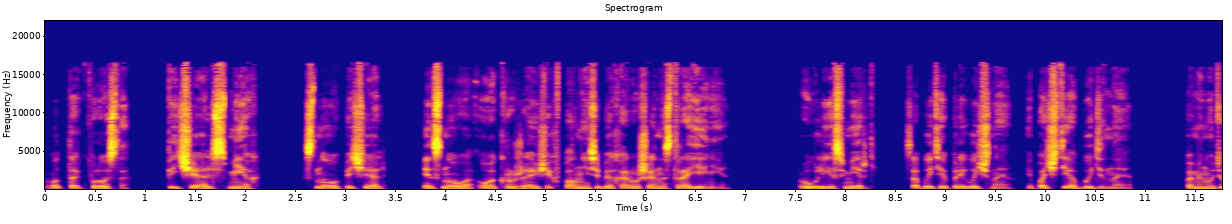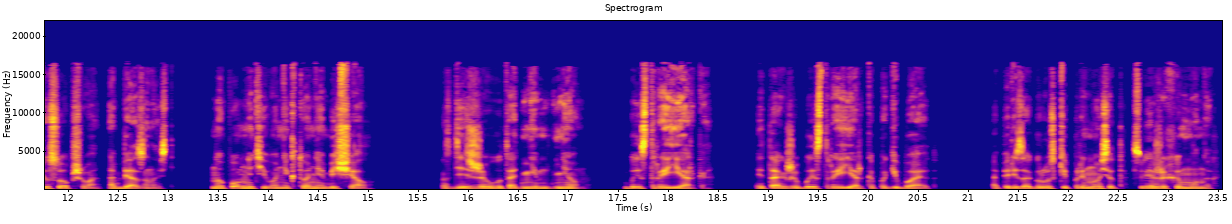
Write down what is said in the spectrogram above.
Вот так просто. Печаль, смех, снова печаль, и снова у окружающих вполне себе хорошее настроение. В Улье смерть – событие привычное и почти обыденное. Помянуть усопшего – обязанность, но помнить его никто не обещал. Здесь живут одним днем, быстро и ярко, и также быстро и ярко погибают. А перезагрузки приносят свежих иммунных,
